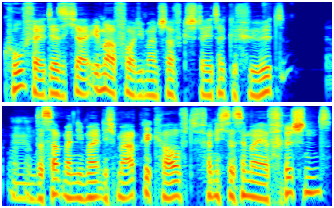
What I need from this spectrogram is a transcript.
Kofeld, der sich ja immer vor die Mannschaft gestellt hat, gefühlt. Mhm. Und das hat man ihm halt nicht mehr abgekauft. Fand ich das immer erfrischend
